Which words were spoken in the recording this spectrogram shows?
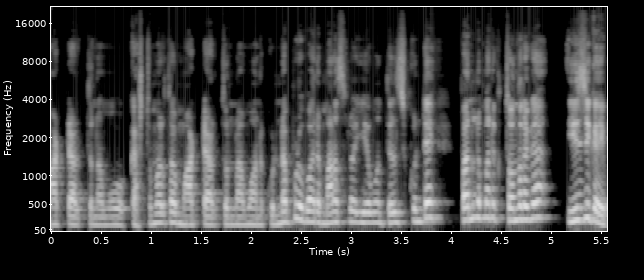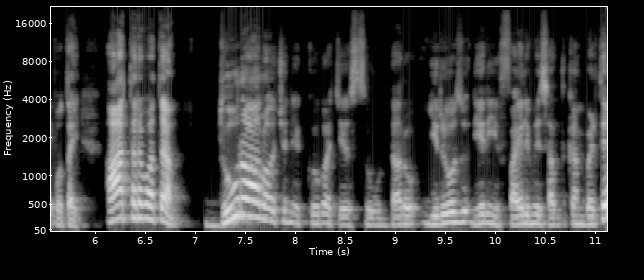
మాట్లాడుతున్నాము ఒక కస్టమర్తో మాట్లాడుతున్నాము అనుకున్నప్పుడు వారి మనసులో ఏమో తెలుసుకుంటే పనులు మనకు తొందరగా ఈజీగా అయిపోతాయి. ఆ తర్వాత దూరాలోచన ఎక్కువగా చేస్తూ ఉంటారు. ఈరోజు నేను ఈ ఫైల్ మీద సంతకం పెడితే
